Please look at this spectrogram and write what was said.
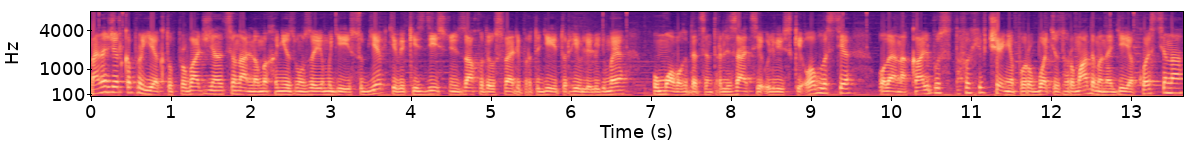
Менеджерка проєкту впровадження національного механізму взаємодії суб'єктів, які здійснюють заходи у сфері протидії торгівлі людьми умовах децентралізації у Львівській області Олена Кальбус та фахівчиня по роботі з громадами Надія Костіна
